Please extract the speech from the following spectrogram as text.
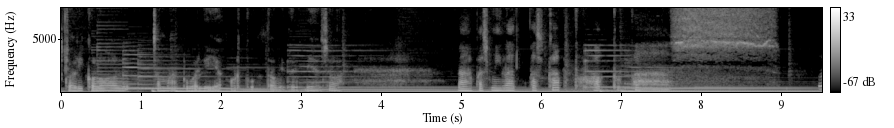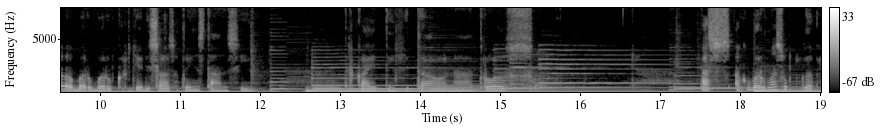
Kecuali kalau sama keluarga ya ortu atau itu biasa nah pas milad pas kap waktu pas baru-baru uh, kerja di salah satu instansi terkait nah terus pas aku baru masuk juga ke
